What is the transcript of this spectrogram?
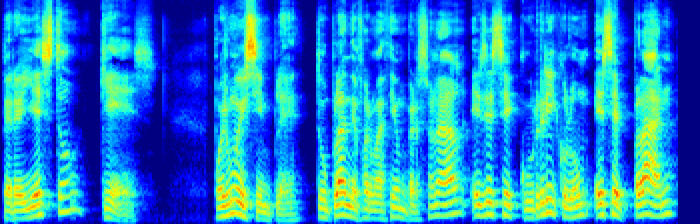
¿pero y esto qué es? Pues muy simple, tu plan de formación personal es ese currículum, ese plan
